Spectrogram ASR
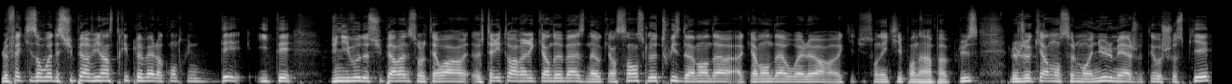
Le fait qu'ils envoient des super vilains street level contre une DIT du niveau de Superman sur le euh, territoire américain de base n'a aucun sens. Le twist de Amanda, euh, qu'Amanda Waller euh, qui tue son équipe en a un pas plus. Le Joker non seulement est nul, mais ajouté au chausse-pied.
